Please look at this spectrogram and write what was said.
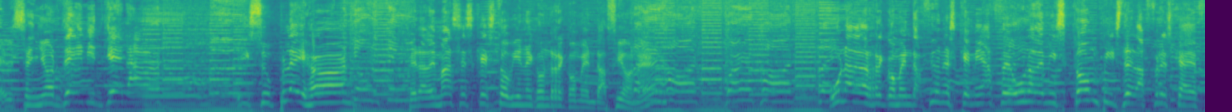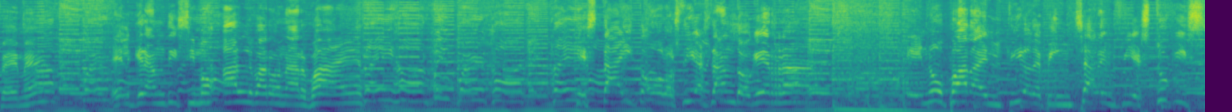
el señor David Guetta y su Play Hard. Pero además es que esto viene con recomendación, ¿eh? Una de las recomendaciones que me hace uno de mis compis de la Fresca FM, el grandísimo Álvaro Narváez, que está ahí todos los días dando guerra, que no para el tío de pinchar en fiestuquis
